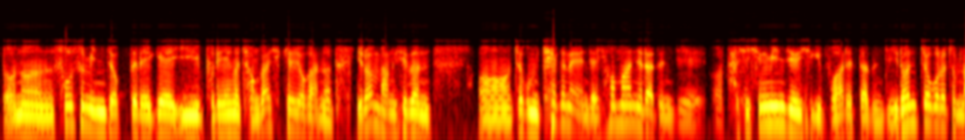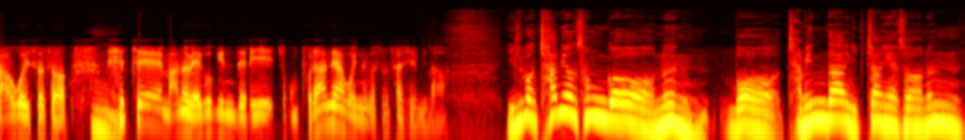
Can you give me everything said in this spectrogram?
또는 소수 민족들에게 이 불행을 전가시키려고 하는 이런 방식은 어, 조금 최근에 이제 혐한이라든지, 어, 다시 식민지 의식이 부활했다든지, 이런 쪽으로 좀 나오고 있어서, 음. 실제 많은 외국인들이 조금 불안해하고 있는 것은 사실입니다. 일본 참여 선거는 뭐, 자민당 입장에서는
